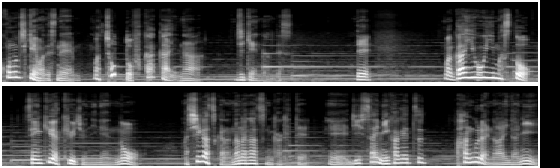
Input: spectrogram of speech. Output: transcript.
この事件はですね、まあ、ちょっと不可解な事件なんです。で、まあ、概要を言いますと1992年の4月から7月にかけて、えー、実際2ヶ月半ぐらいの間に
